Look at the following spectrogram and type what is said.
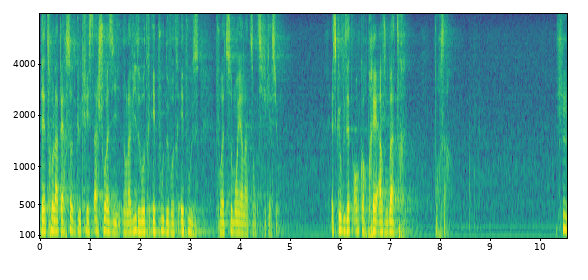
d'être la personne que Christ a choisie dans la vie de votre époux, de votre épouse, pour être ce moyen-là de sanctification Est-ce que vous êtes encore prêt à vous battre pour ça hmm.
